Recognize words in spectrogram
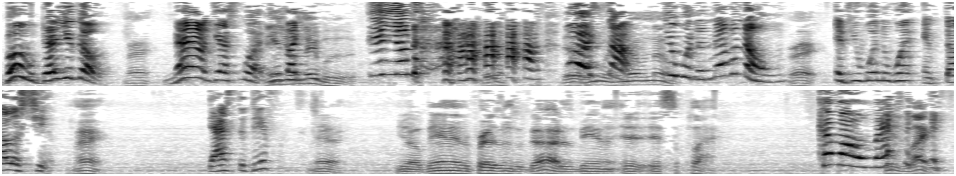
Boom, there you go. Right. Now, guess what? In Just your like in neighborhood. your Yeah, boy, you wouldn't stop. You wouldn't have never known Right. if you wouldn't have went and fellowship. Right. That's the difference. Yeah. You know, being in the presence of God is being it's supply. Come on, man. It's life.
